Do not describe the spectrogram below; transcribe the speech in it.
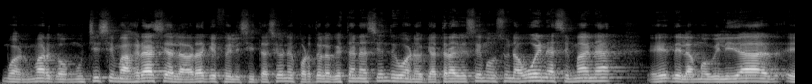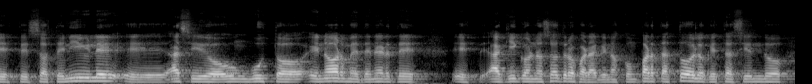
Bueno, Marco, muchísimas gracias. La verdad que felicitaciones por todo lo que están haciendo y bueno, que atravesemos una buena semana de la movilidad este, sostenible. ha sido un gusto enorme tenerte este, aquí con nosotros para que nos compartas todo lo que está haciendo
